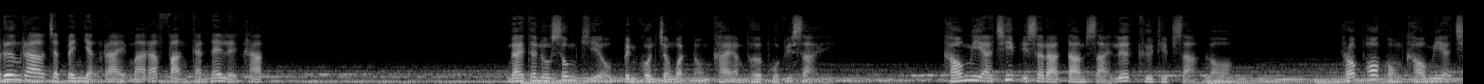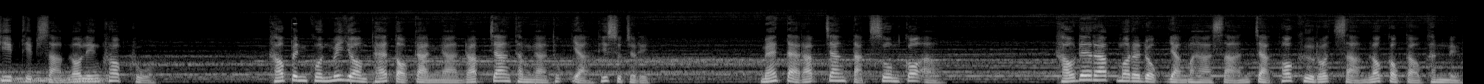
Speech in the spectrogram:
เรื่องราวจะเป็นอย่างไรมารับฟังกันได้เลยครับ นายธนูส้มเขียวเป็นคนจังหวัดหนองคายอำเภอโพธิพิสัย เขามีอาชีพอิสระตามสายเลือดคือทิบสามล้อ เพราะพ่อของเขามีอาชีพทิบสามล้อเลี้ยงครอบครัว เขาเป็นคนไม่ยอมแพ้ต่อการงานรับจ้างทำงานทุกอย่างที่สุจริต แม้แต่รับจ้างตักส้วมก็เอา เขาได้รับมรดกอย่างมหาศาลจากพ่อคือรถสามล้อเก่าๆคันหนึ่ง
